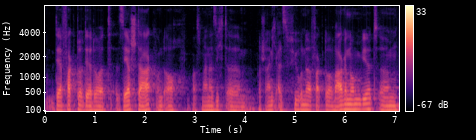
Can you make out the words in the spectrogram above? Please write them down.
der Faktor, der dort sehr stark und auch aus meiner Sicht äh, wahrscheinlich als führender Faktor wahrgenommen wird. Ähm,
